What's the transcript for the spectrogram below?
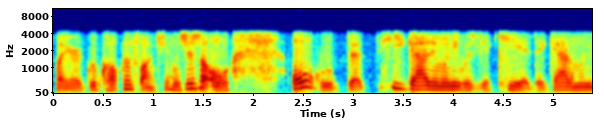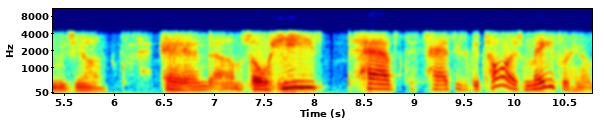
player, a group called Con Funk Shun, which is an old old group that he got in when he was a kid. They got him when he was young, and um, so he's have has these guitars made for him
